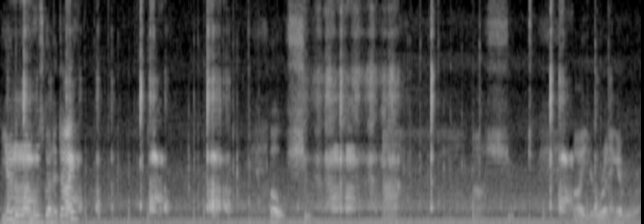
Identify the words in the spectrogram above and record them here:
You're the one who's gonna die? Oh, shoot. Ah. Oh, shoot. Oh, you're running everywhere.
